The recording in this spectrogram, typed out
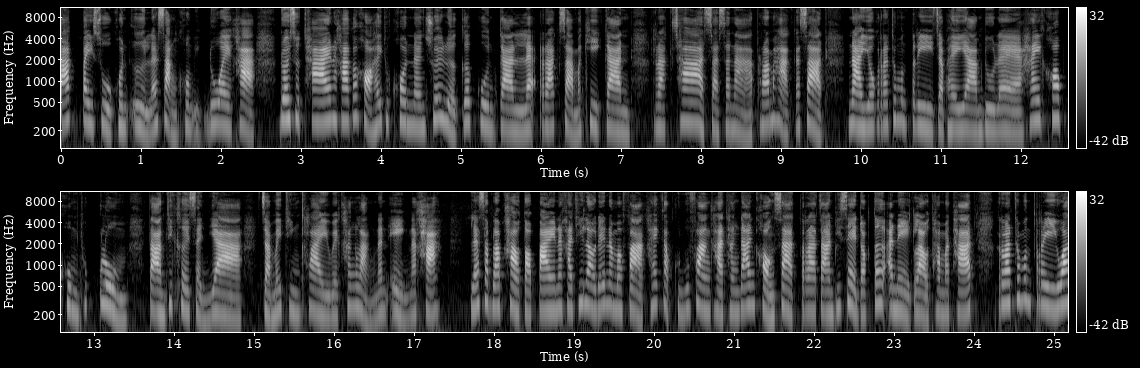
รักไปสู่คนอื่นและสังคมอีกด้วยค่ะ โดยสุดท้ายนะคะ ก็ขอให้ทุกคนนั้นช่วยเหลือเกื้อกูลกัน และรักสามัคคีกัน รักชาติ ศาสนา พระมหากษัตริย์ นายกรัฐมนตรีจะพยายามดูแลให้ครอบคลุมทุกกลุ่ม ตามที่เคยสัญญาจะไม่ทิ้งใครไว้ข้างหลังนั่นเองนะคะ และสำหรับข่าวต่อไปนะคะ ที่เราได้นำมาฝากให้กับคุณผู้ฟังค่ะ ทางด้านของศาสตราจารย์พิเศษ ดรอเนกเหล่าธรรมทัศน์รัฐมนตรีว่า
